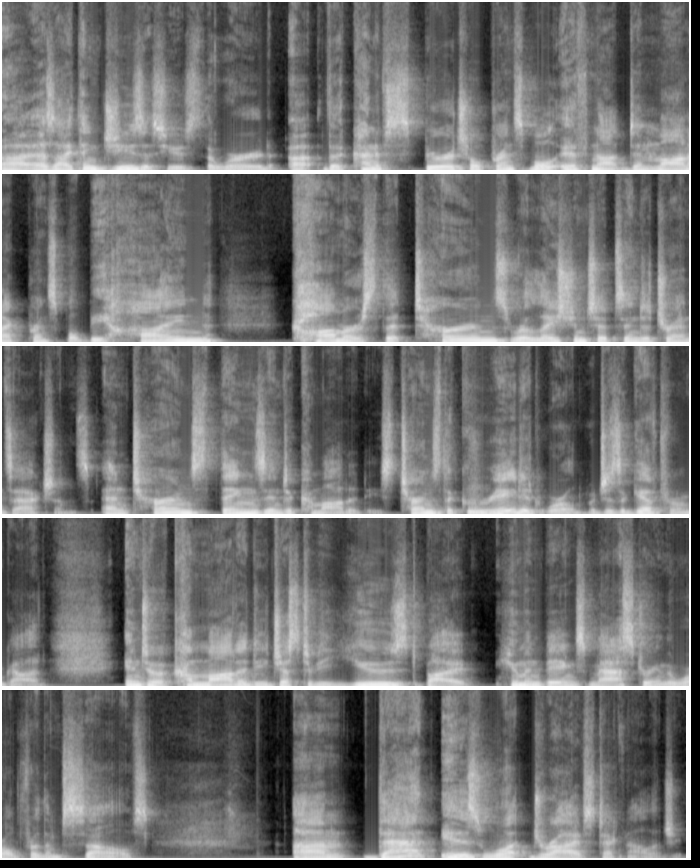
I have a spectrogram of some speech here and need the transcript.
uh, as I think Jesus used the word, uh, the kind of spiritual principle, if not demonic principle, behind commerce that turns relationships into transactions and turns things into commodities, turns the hmm. created world, which is a gift from God, into a commodity just to be used by human beings mastering the world for themselves. Um, that is what drives technology.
